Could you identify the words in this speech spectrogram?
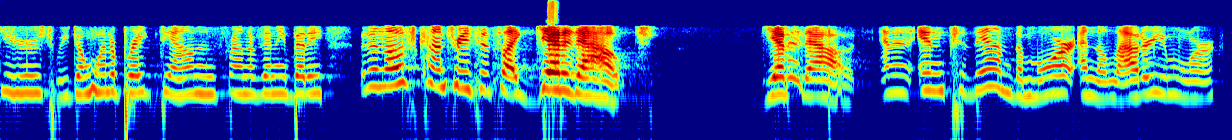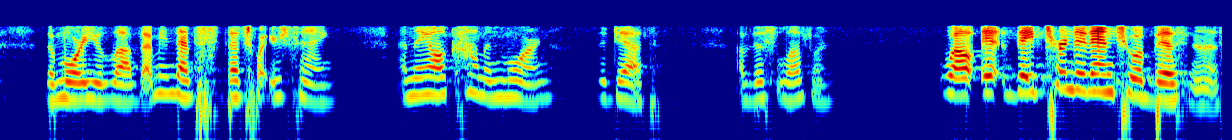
tears. We don't want to break down in front of anybody. But in those countries, it's like, get it out. Get it out. And, and to them, the more and the louder you mourn, the more you love. I mean, that's, that's what you're saying. And they all come and mourn the death of this loved one. Well, it, they turned it into a business.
